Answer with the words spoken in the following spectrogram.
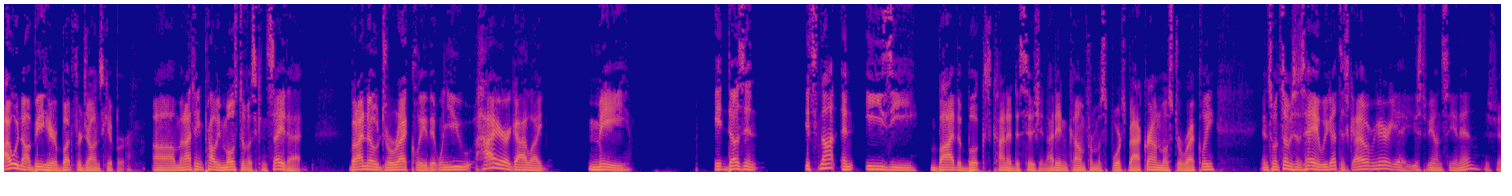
I would not be here but for John Skipper. Um, and I think probably most of us can say that. But I know directly that when you hire a guy like me, it doesn't, it's not an easy by the books kind of decision. I didn't come from a sports background most directly. And so when somebody says, Hey, we got this guy over here. Yeah, he used to be on CNN. He's, uh,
